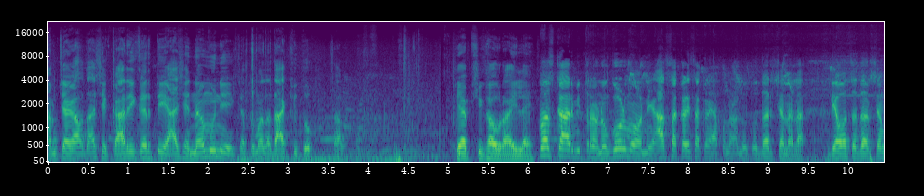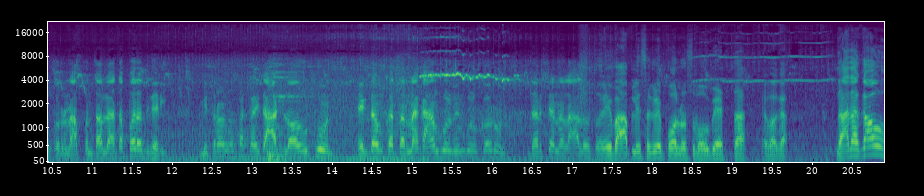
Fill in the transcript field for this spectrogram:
आमच्या गावात असे कार्यकर्ते असे नमुने का तुम्हाला दाखवतो. चला. फॅपशी खाऊ राहिलाय. नमस्कार मित्रांनो गुड मॉर्निंग आज सकाळी सकाळी आपण आलो होतो दर्शनाला. देवाचं दर्शन करून आपण चालू आता परत घरी. मित्रांनो सकाळी आठला उठून एकदम खतरनाक आंघोळ बिंगोळ करून दर्शनाला आलो होतो. हे बा आपले सगळे फॉलोअर्स भाऊ भेटता. हे बघा. दादा का हो?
